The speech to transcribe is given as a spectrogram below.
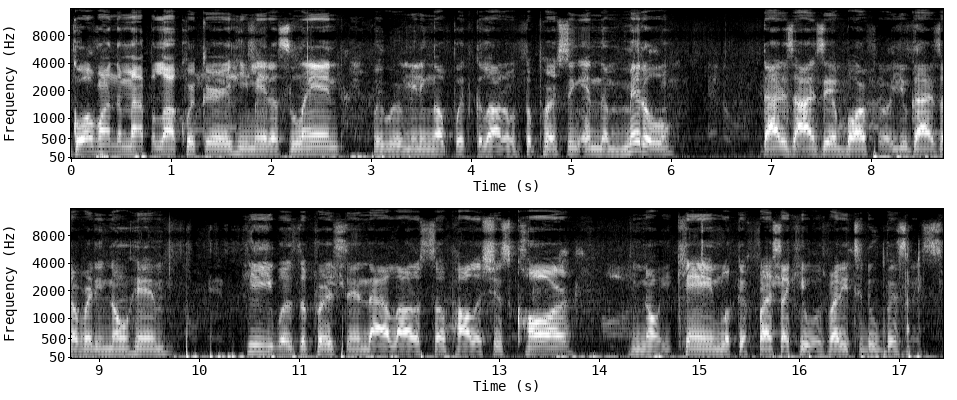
go around the map a lot quicker. He made us land we were meeting up with Gelato. The person in the middle that is Isaiah Barfield. You guys already know him. He was the person that allowed us to polish his car. You know, he came looking fresh like he was ready to do business.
